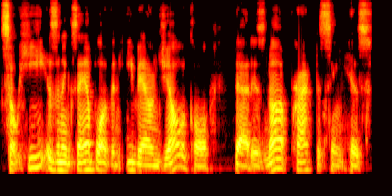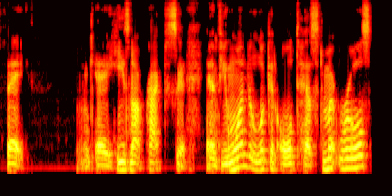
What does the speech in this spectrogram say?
So he is an example of an evangelical that is not practicing his faith. Okay, he's not practicing it. And if you wanted to look at Old Testament rules,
